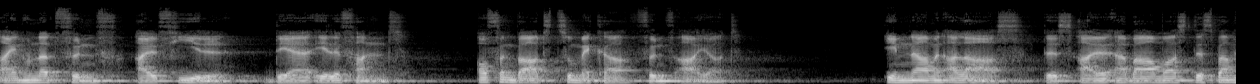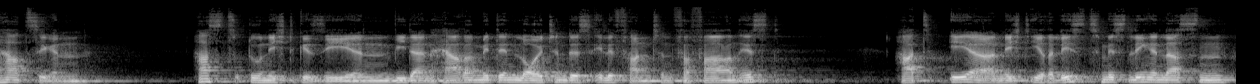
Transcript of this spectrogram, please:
105 Al-Fil, der Elefant, offenbart zu Mekka 5 Ayat. Im Namen Allahs, des Allerbarmers, des Barmherzigen. Hast du nicht gesehen, wie dein Herr mit den Leuten des Elefanten verfahren ist? Hat er nicht ihre List misslingen lassen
